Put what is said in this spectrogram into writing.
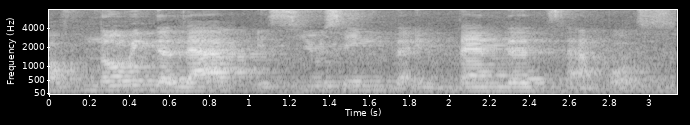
of knowing the lab is using the intended samples.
